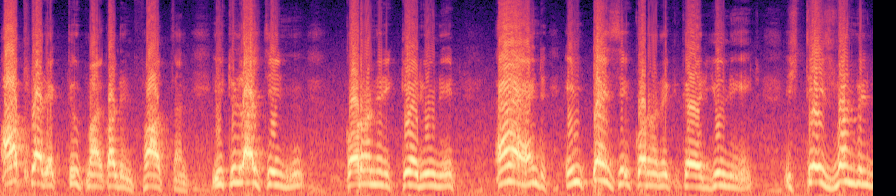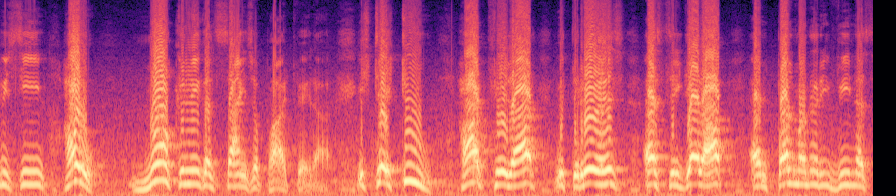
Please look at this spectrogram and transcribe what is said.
after acute myocardial infarction utilized in coronary care unit and intensive coronary care unit. Stage 1 will be seen how no clinical signs of heart failure. Stage 2, heart failure with rales S3 gallop and pulmonary venous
